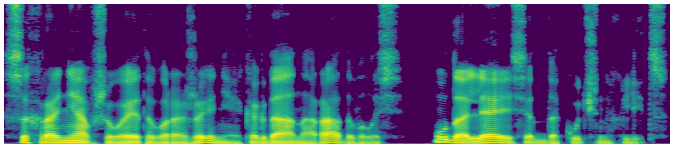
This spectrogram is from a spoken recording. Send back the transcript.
сохранявшего это выражение, когда она радовалась, удаляясь от докучных лиц.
